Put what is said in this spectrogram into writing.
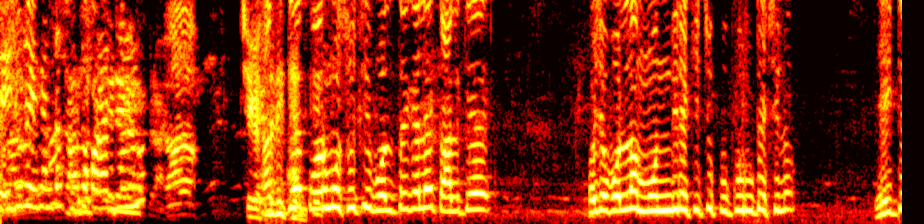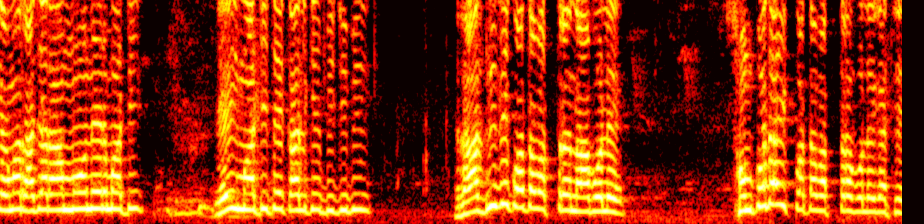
সেই জন্য এখানটা শুদ্ধ করার জন্য। আজকে কর্মসূচি বলতে গেলে কালকে ওই যে বললাম মন্দিরে কিছু কুকুর উঠেছিল। এইটা আমার রাজা রামমোহনের মাটি। এই মাটিতে কালকে বিজেপি রাজনীতি কথাবার্তা না বলে সাম্প্রদায়িক কথাবার্তা বলে গেছে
